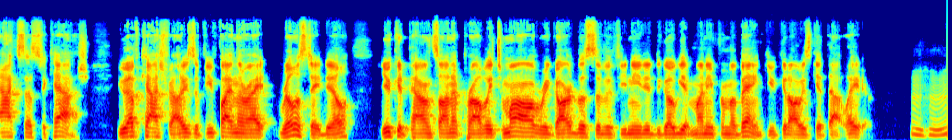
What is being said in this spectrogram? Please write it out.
access to cash. You have cash values. If you find the right real estate deal, you could pounce on it probably tomorrow, regardless of if you needed to go get money from a bank. You could always get that later. Mm-hmm.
